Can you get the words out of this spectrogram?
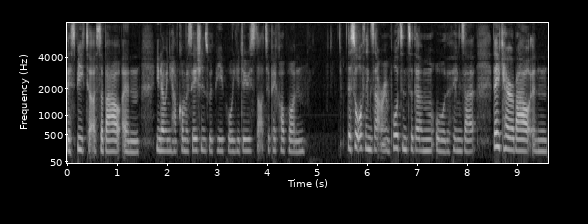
they speak to us about. And, you know, when you have conversations with people, you do start to pick up on the sort of things that are important to them or the things that they care about and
